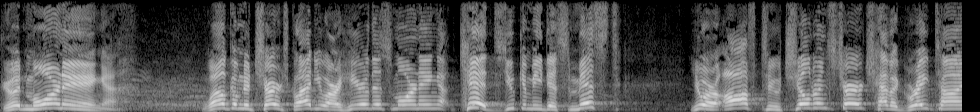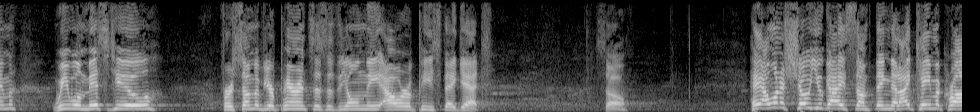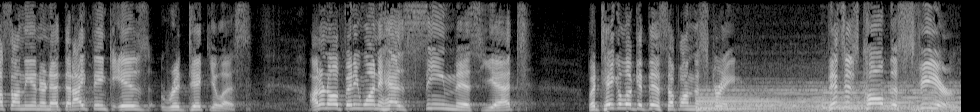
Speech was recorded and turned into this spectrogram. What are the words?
Good morning. Welcome to church. Glad you are here this morning. Kids, you can be dismissed. You are off to children's church. Have a great time. We will miss you. For some of your parents, this is the only hour of peace they get. So, hey, I want to show you guys something that I came across on the internet that I think is ridiculous. I don't know if anyone has seen this yet, but take a look at this up on the screen. This is called the Sphere.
